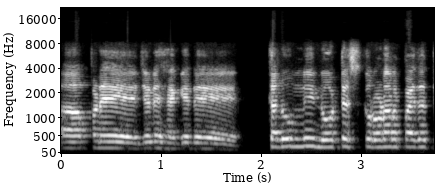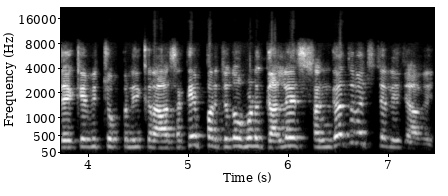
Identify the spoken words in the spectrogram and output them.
ਆਪਣੇ ਜਿਹੜੇ ਹੈਗੇ ਨੇ, ਕਾਨੂੰਨੀ ਨੋਟਿਸ ਕਰੋੜਾਂ ਰੁਪਏ ਦੇ ਦੇ ਕੇ ਵੀ ਚੁੱਪ ਨਹੀਂ ਕਰਾ ਸਕੇ, ਪਰ ਜਦੋਂ ਹੁਣ ਗੱਲ ਇਹ ਸੰਗਤ ਵਿੱਚ ਚਲੀ ਜਾਵੇ,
